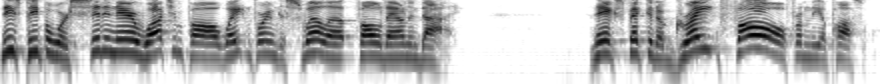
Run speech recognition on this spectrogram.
These people were sitting there watching Paul, waiting for him to swell up, fall down, and die. They expected a great fall from the apostle.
